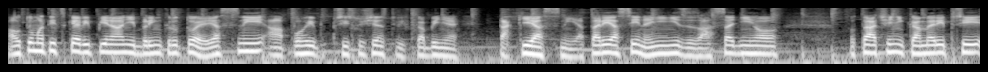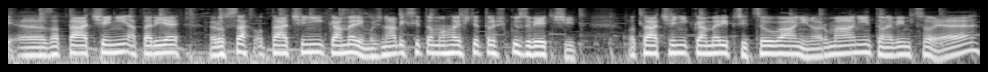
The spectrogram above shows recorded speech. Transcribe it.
Automatické vypínání blinkru, to je jasný a pohyb příslušenství v kabině taky jasný. A tady asi není nic zásadního. Otáčení kamery při uh, zatáčení a tady je rozsah otáčení kamery. Možná bych si to mohl ještě trošku zvětšit. Otáčení kamery při couvání normální, to nevím, co je.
